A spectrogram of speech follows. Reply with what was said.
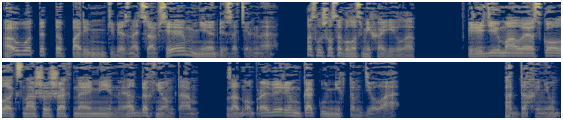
А вот это, парень, тебе знать совсем не обязательно. Послышался голос Михаила, Впереди малый осколок с нашей шахтной мины, отдохнем там. Заодно проверим, как у них там дела. Отдохнем?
